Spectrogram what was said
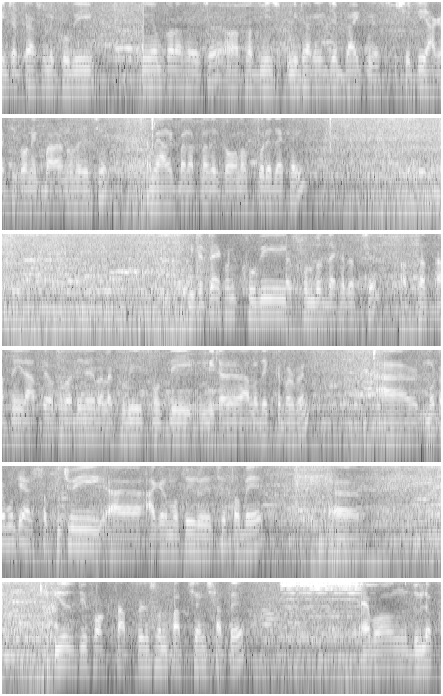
মিটারটা আসলে খুবই প্রিমিয়াম করা হয়েছে। অর্থাৎ মিটারের যে ব্রাইটনেস সেটি আগে থেকে অনেক বাড়ানো হয়েছে। আমি আরেকবার আপনাদেরকে অন অফ করে দেখাই। মিটারটা এখন খুবই সুন্দর দেখা যাচ্ছে। অর্থাৎ আপনি রাতে অথবা দিনের বেলা খুবই স্মুথলি মিটারের আলো দেখতে পারবেন। আর মোটামুটি আর সব কিছুই আগের মতোই রয়েছে। তবে ইউএসডি ফক সাসপেনশন পাচ্ছেন সাথে। এবং দুই লক্ষ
